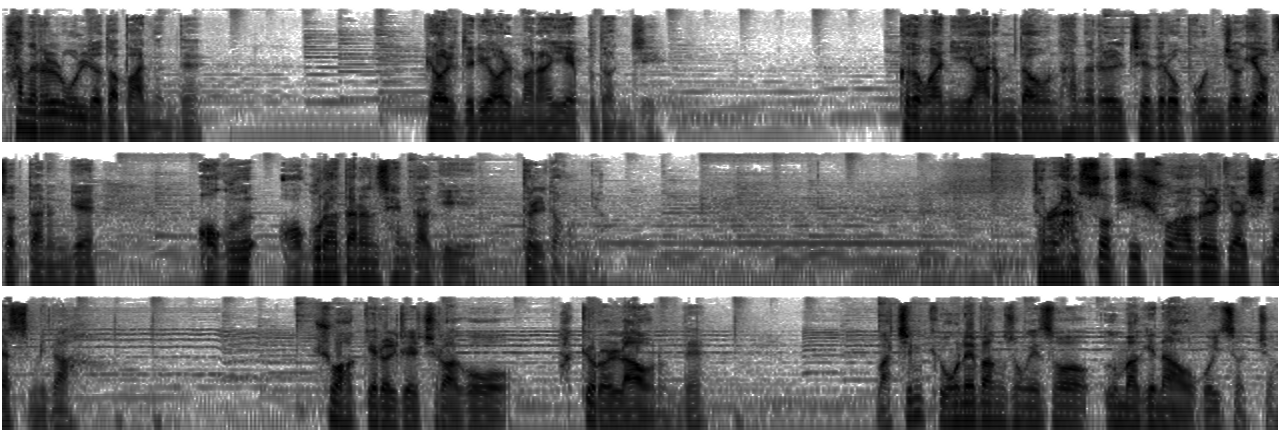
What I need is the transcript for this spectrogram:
하늘을 올려다 봤는데 별들이 얼마나 예쁘던지 그동안 이 아름다운 하늘을 제대로 본 적이 없었다는 게 억울, 억울하다는 생각이 들더군요. 저는 할 수 없이 휴학을 결심했습니다. 휴학계를 제출하고 학교를 나오는데 마침 교내 방송에서 음악이 나오고 있었죠.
